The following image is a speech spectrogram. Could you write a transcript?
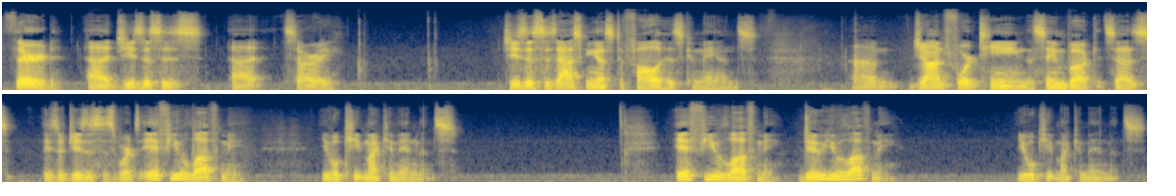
third, uh, Jesus is, uh, sorry, Jesus is asking us to follow his commands. Um, John 14, the same book, it says, These are Jesus' words If you love me, you will keep my commandments. If you love me, do you love me? You will keep my commandments.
